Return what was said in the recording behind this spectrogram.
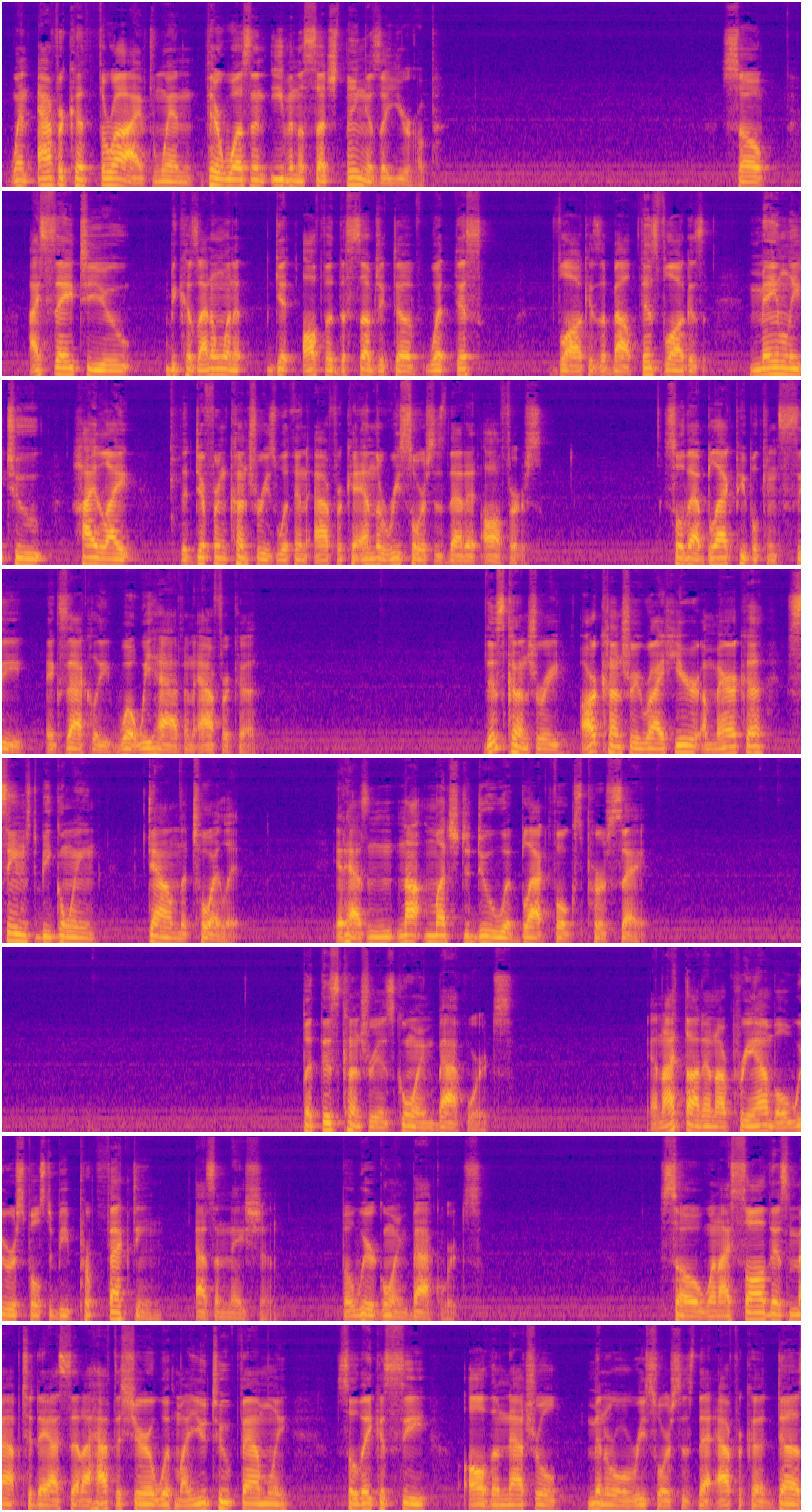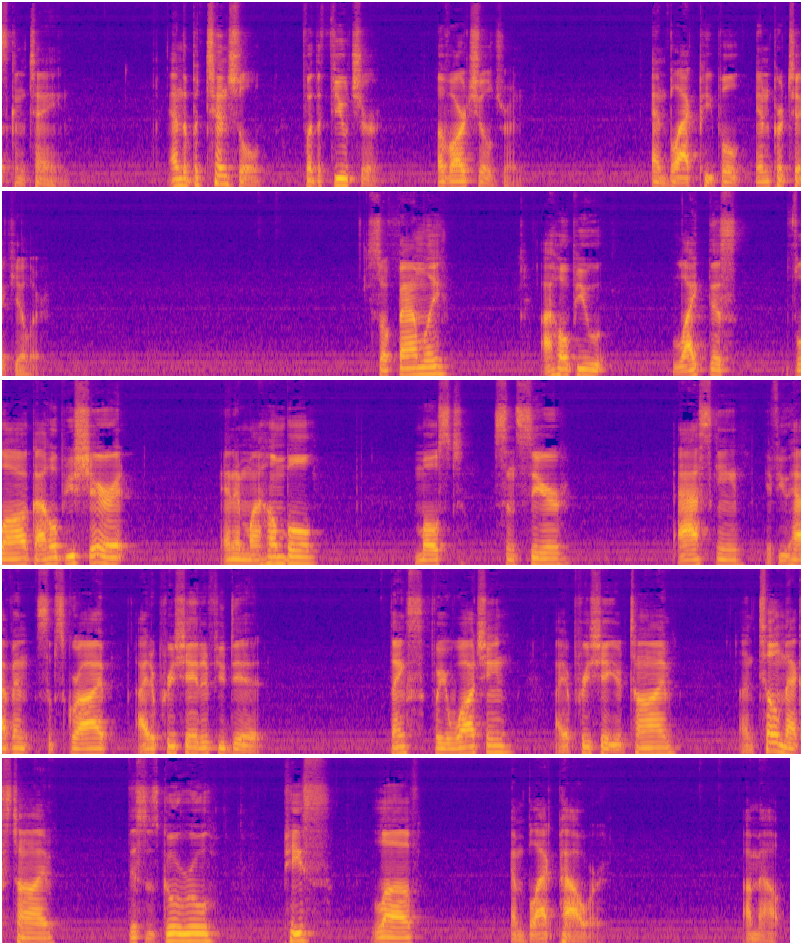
When Africa thrived, when there wasn't even a such thing as a Europe. So I say to you, because I don't want to get off of the subject of what this vlog is about. This vlog is mainly to highlight the different countries within Africa and the resources that it offers so that black people can see exactly what we have in Africa. This country, our country right here, America, seems to be going down the toilet. It has not much to do with black folks per se. But this country is going backwards. And I thought in our preamble we were supposed to be perfecting as a nation, but we're going backwards. So when I saw this map today, I said I have to share it with my YouTube family so they could see all the natural mineral resources that Africa does contain and the potential for the future of our children and black people in particular. So, family, I hope you like this vlog. I hope you share it. And in my humble, most sincere asking, if you haven't subscribed, I'd appreciate it if you did. Thanks for your watching. I appreciate your time. Until next time, this is Guru. Peace, love, and black power. I'm out.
